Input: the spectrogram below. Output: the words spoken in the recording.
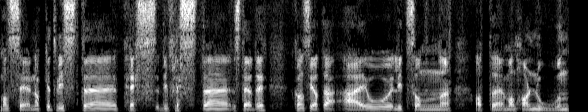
Man ser nok et visst eh, press de fleste steder. Du kan si at det er jo litt sånn at eh, man har noen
